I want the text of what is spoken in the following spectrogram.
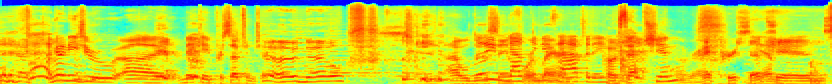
I'm gonna need you to uh, make a perception check. Oh no. And I will do the Really, same for nothing is Laren. happening. Perception. All right, perceptions.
